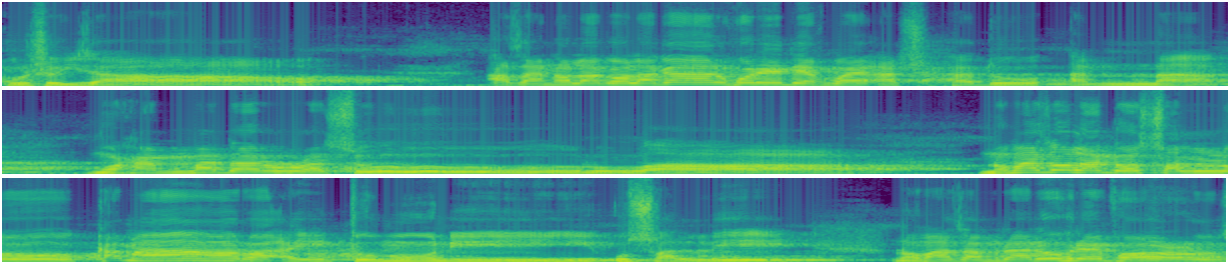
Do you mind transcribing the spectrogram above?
খুশ হই যাও। আজান লাগ লাগার পরে দেখবাই আসাদু আন্না মুহাম্মাদার রাসূলুল্লাহ। নমাজ লাগ, সাল্লো কামার আই তুমুনি উসাল্লি। নমাজ আমরা রুহরে ফরজ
